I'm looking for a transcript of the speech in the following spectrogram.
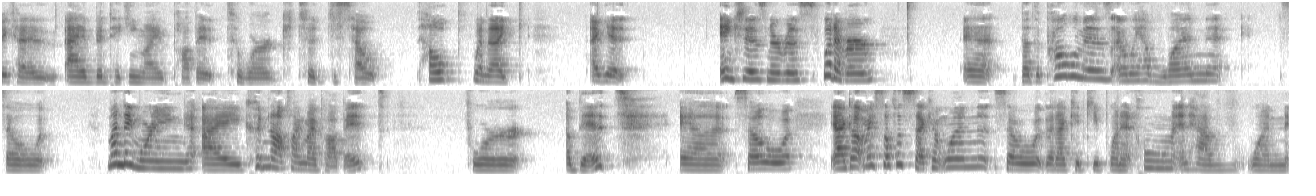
because I've been taking my poppet to work to just help help when like I get anxious, nervous, whatever. And but the problem is I only have one so Monday morning I could not find my poppet for a bit. And so yeah, I got myself a second one so that I could keep one at home and have one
